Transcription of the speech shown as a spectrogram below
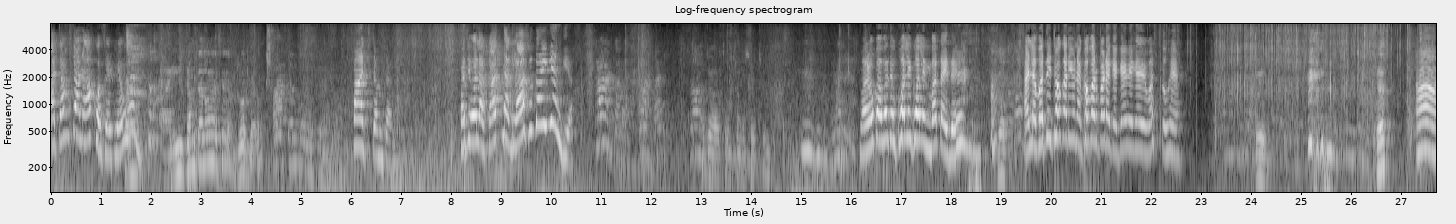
આ ચમચા નો આખો સેટ એવું હોય ને. આ ઈ ચમચાનો છે જોરદાર. કરો પાંચ ચમચાનો. પછી ઓલા કાચના ગ્લાસ હતા એ ક્યાં ગયા? મારા પપ્પા બધું ખોલી ખોલીને બતાવી દે. એટલે બધી છોકરીઓને ખબર પડે કે કેવી કેવી વસ્તુ છે. હા?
